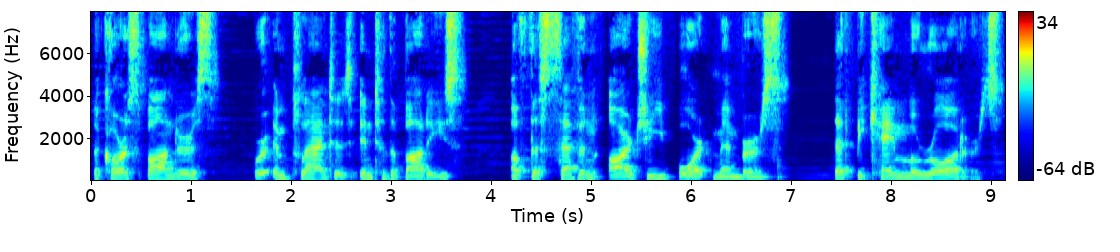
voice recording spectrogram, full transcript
The corresponders were implanted into the bodies of the seven RG board members that became marauders.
